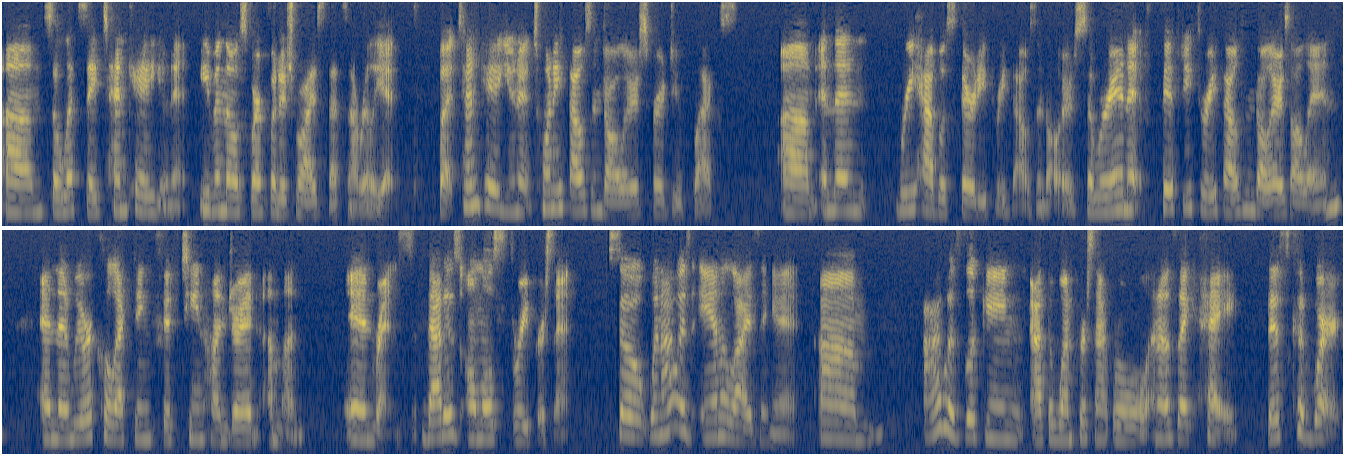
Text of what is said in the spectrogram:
Um, so let's say 10k a unit, even though square footage wise that's not really it. But 10k a unit, twenty thousand dollars for a duplex, um, and then rehab was thirty-three thousand dollars. So we're in at fifty-three thousand dollars all in, and then we were collecting fifteen hundred a month in rents. That is almost three percent. So when I was analyzing it, um, I was looking at the one percent rule, and I was like, hey, this could work.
